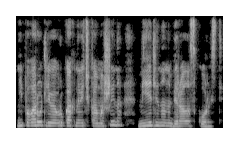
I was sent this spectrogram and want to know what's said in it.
Неповоротливая в руках новичка машина медленно набирала скорость.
